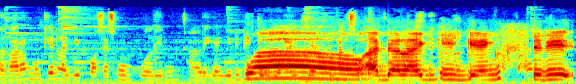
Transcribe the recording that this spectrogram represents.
Sekarang mungkin lagi proses ngumpulin kali ya. Jadi ditunggu wow, aja tentang ada lagi gengs. jadi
